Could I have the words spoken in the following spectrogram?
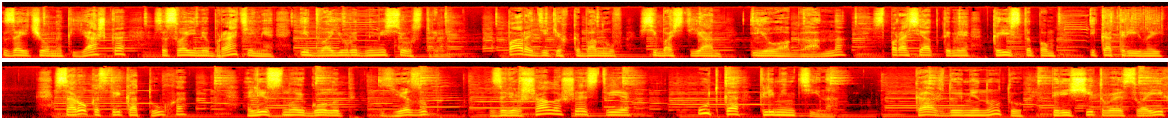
зайчонок Яшка со своими братьями и двоюродными сестрами. Пара диких кабанов Себастьян и Иоганна с поросятками Кристопом и Катриной, сорока-стрекотуха, лесной голубь Езуб, завершала шествие утка Клементина. Каждую минуту пересчитывая своих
